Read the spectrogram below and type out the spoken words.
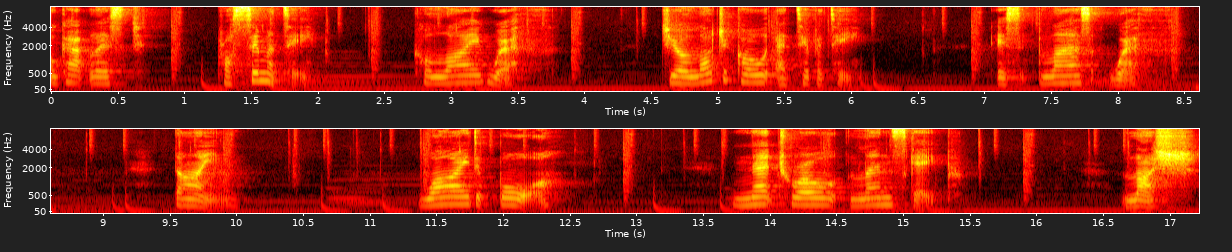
vocab list proximity, collide with, geological activity, is blessed with. dine, wide bore, natural landscape, lush,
